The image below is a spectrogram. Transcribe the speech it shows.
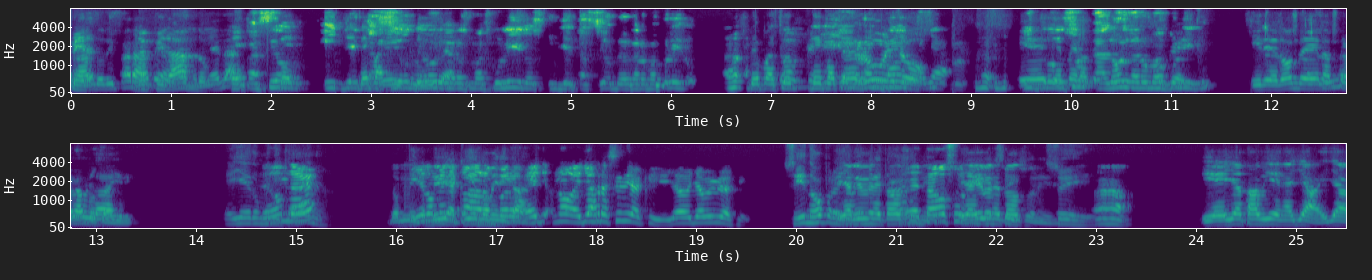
jugando disparates. respirando. Ocasión, inyectación de de- órganos masculinos, inyectación de órganos masculinos, De pasión, de pasión introducción espérate. al órgano masculino. ¿Y de dónde es la de. Iris? Ella es dónde dominicana. Dominica- Ella es dominicana, pero ella, no, ella reside aquí, ella, ella vive aquí. Sí, no, pero Ella vive en Estados En Unidos. Ella vive en Estados sí. Unidos. Sí. Ajá. Y ella está bien allá. Ella,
